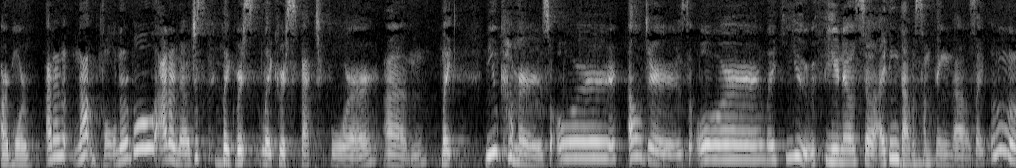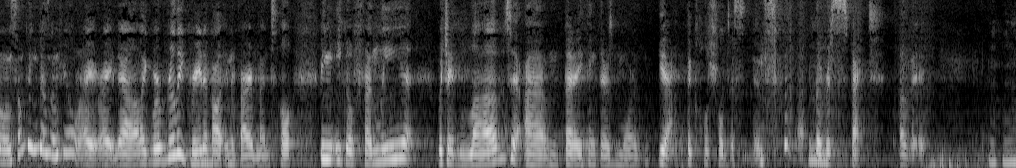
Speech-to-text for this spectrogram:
are more I don't know, not vulnerable. I don't know, just mm-hmm. like res- like respect for um, like newcomers or elders or like youth, you know. So I think that was mm-hmm. something that was like, oh, something doesn't feel right right now. Like we're really great mm-hmm. about environmental, being eco-friendly, which I loved, um, but I think there's more, yeah, the cultural dissonance, the respect of it. Mm-hmm.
